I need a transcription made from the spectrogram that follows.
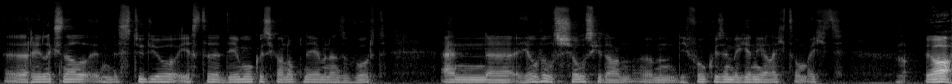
Eh, redelijk snel in de studio eerste demo's gaan opnemen enzovoort. En eh, heel veel shows gedaan. We hebben die focus in het begin gelegd om echt... Ja.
